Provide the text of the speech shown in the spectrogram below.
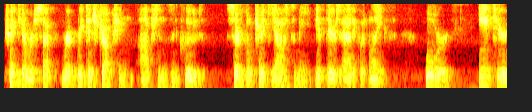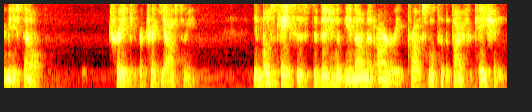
Tracheal reconstruction options include cervical tracheostomy if there's adequate length, or anterior mediastinal trach or tracheostomy. In most cases, division of the innominate artery proximal to the bifurcation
